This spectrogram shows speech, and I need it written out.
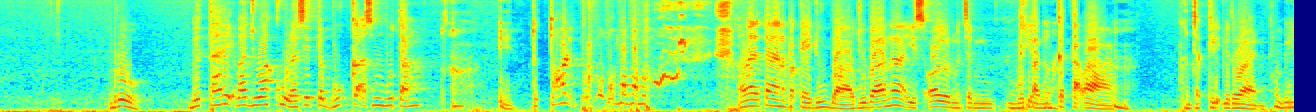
Bro Dia tarik baju aku lah Saya terbuka semua butang. Eh. Dia tarik. Anak datang Anak pakai jubah. Jubah Anak is all macam Butang ah. ketap lah Macam klip gitu kan. Habis,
